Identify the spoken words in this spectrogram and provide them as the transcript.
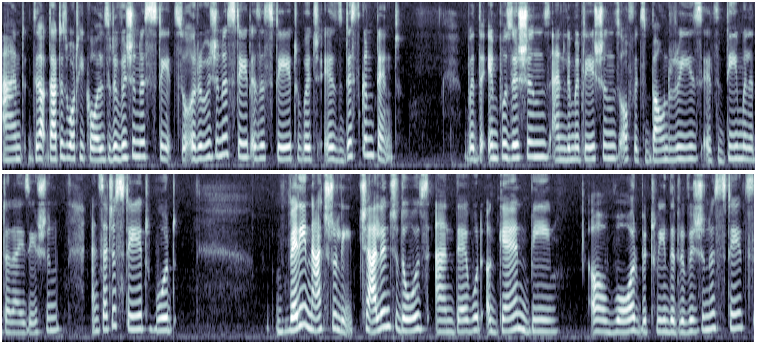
and that, that is what he calls revisionist state. So, a revisionist state is a state which is discontent with the impositions and limitations of its boundaries, its demilitarization, and such a state would very naturally challenge those, and there would again be a war between the revisionist states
